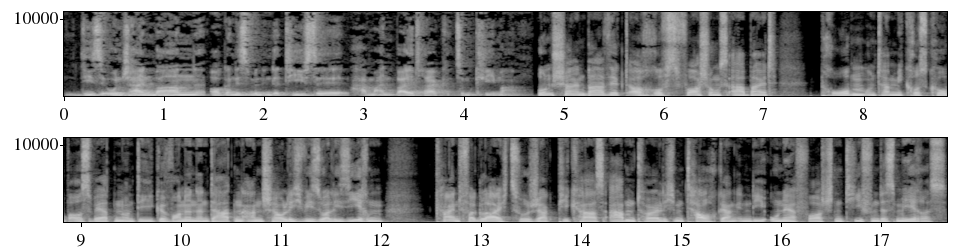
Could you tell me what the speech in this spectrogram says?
Diese unscheinbaren Organismen in der Tiefsee haben einen Beitrag zum Klima. Unscheinbar wirkt auch Ruffs Forschungsarbeit. Proben unter Mikroskop auswerten und die gewonnenen Daten anschaulich visualisieren. Kein Vergleich zu Jacques Picards abenteuerlichem Tauchgang in die unerforschten Tiefen des Meeres.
